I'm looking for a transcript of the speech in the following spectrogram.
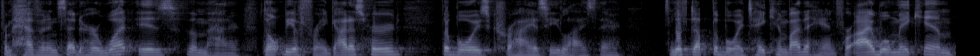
from heaven and said to her, What is the matter? Don't be afraid. God has heard the boy's cry as he lies there. Lift up the boy, take him by the hand, for I will make him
